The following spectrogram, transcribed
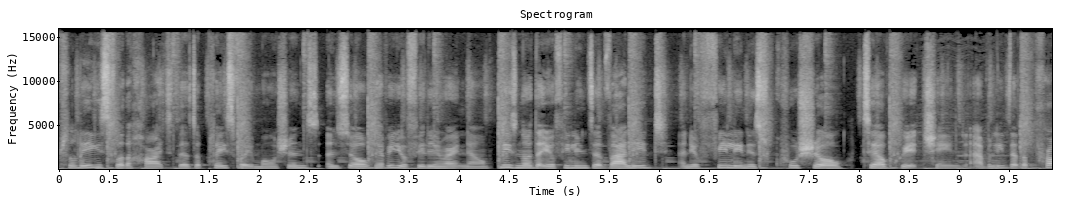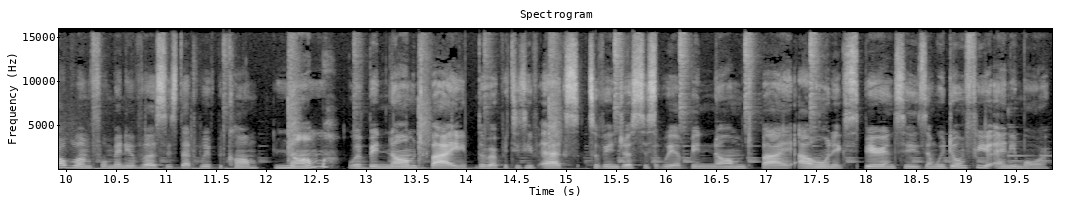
place for the heart, there's a place for emotions. And so, whatever you're feeling right now, please know that your feelings are valid and your feeling is crucial to help create change. I believe that the problem for many of us is that we've become numb. We've been numbed by the repetitive acts of injustice. We have been numbed by our own experiences and we don't feel anymore.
